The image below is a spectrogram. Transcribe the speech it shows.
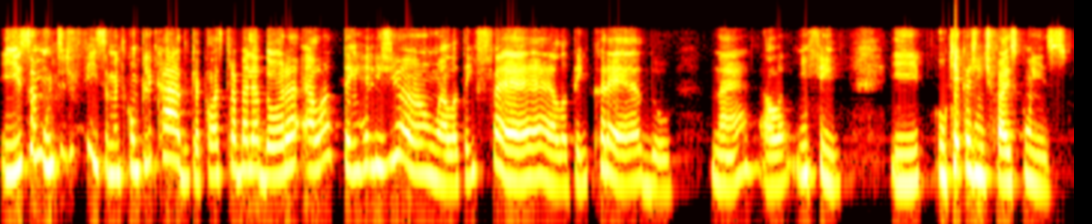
E isso é muito difícil, é muito complicado, porque a classe trabalhadora, ela tem religião, ela tem fé, ela tem credo, né? Ela, enfim. E o que, que a gente faz com isso?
